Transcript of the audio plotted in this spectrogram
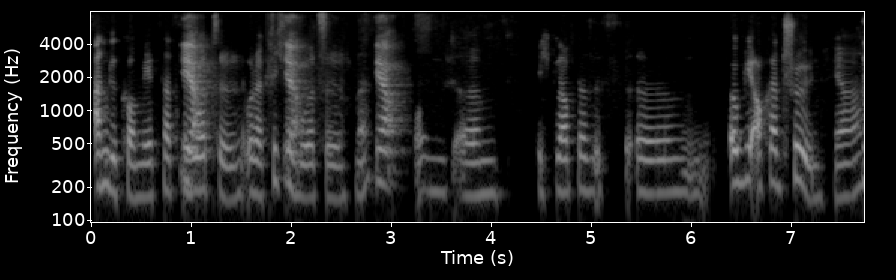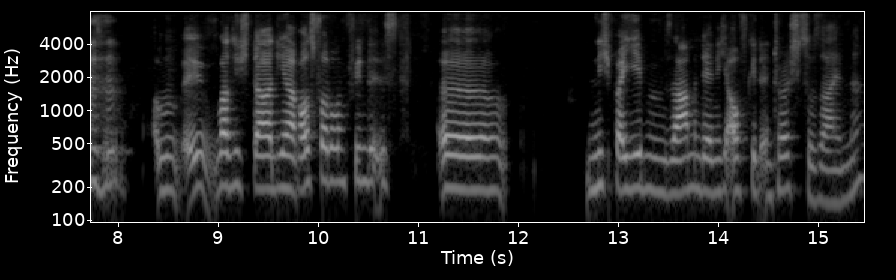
angekommen, jetzt hat es ja. Wurzeln oder kriegt eine Wurzel. Ne? Ja. Und ähm, ich glaube, das ist ähm, irgendwie auch ganz schön. Ja? Mhm. So, ähm, was ich da die Herausforderung finde, ist, äh, nicht bei jedem Samen, der nicht aufgeht, enttäuscht zu sein. Ne?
